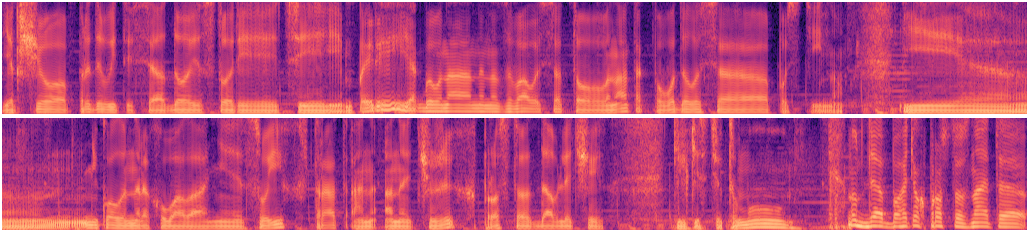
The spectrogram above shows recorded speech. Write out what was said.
якщо придивитися до історії цієї імперії, як би вона не називалася, то вона так поводилася постійно і е, ніколи не рахувала ані своїх втрат, а не чужих, просто давлячи кількістю. Тому Ну для багатьох просто знаєте,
